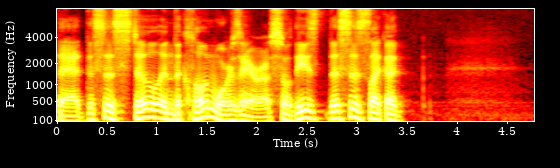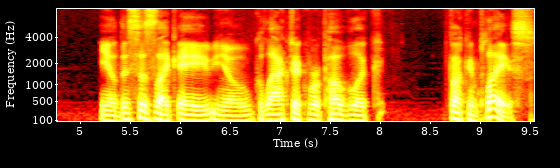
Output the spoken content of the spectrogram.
that this is still in the clone wars era. So these this is like a you know this is like a you know galactic republic fucking place.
